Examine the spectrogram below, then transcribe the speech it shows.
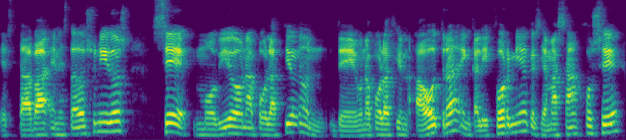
estaba en Estados Unidos, se movió una población de una población a otra en California que se llama San José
